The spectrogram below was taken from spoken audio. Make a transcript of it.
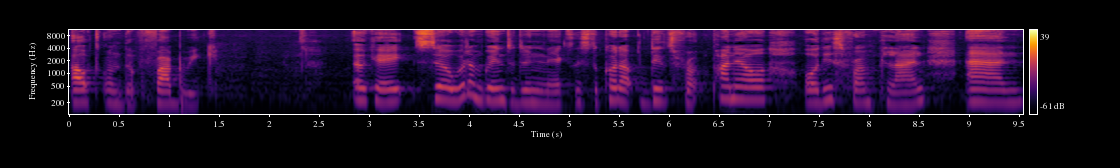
out on the fabric. Okay, so what I'm going to do next is to cut up this front panel or this front plan and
